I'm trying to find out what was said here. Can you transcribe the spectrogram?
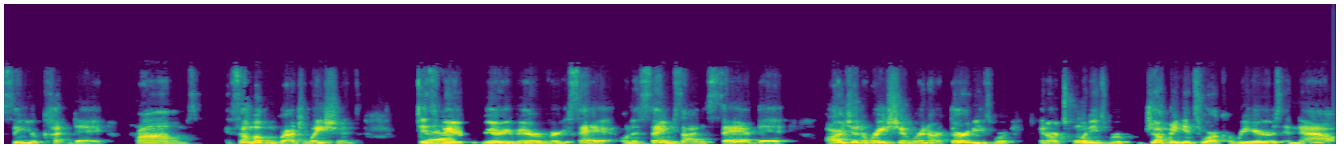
senior cut day, proms, and some of them graduations. It's yeah. very, very, very, very sad. On the same side, it's sad that our generation, we're in our 30s, we're in our 20s, we're jumping into our careers, and now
